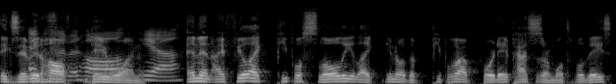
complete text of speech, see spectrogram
exhibit, hall, exhibit day one, Yeah. and then I feel like people slowly, like you know, the people who have four day passes or multiple days,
